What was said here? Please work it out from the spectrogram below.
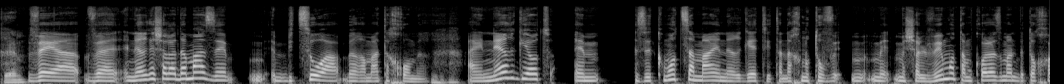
כן. וה, והאנרגיה של אדמה זה ביצוע ברמת החומר. האנרגיות הם, זה כמו צמא אנרגטית, אנחנו טוב, משלבים אותם כל הזמן בתוך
